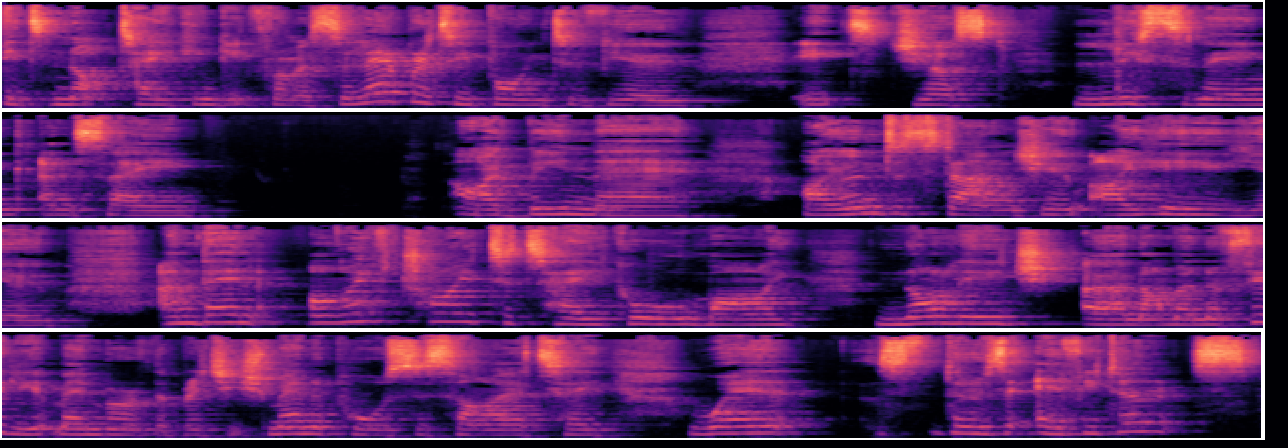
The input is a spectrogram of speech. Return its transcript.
It's not taking it from a celebrity point of view. It's just listening and saying, I've been there. I understand you. I hear you. And then I've tried to take all my knowledge, and I'm an affiliate member of the British Menopause Society, where there's evidence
